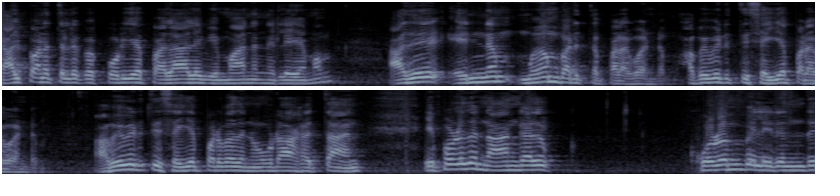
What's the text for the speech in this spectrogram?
யாழ்ப்பாணத்தில் இருக்கக்கூடிய பலாலி விமான நிலையமும் அது இன்னும் மேம்படுத்தப்பட வேண்டும் அபிவிருத்தி செய்யப்பட வேண்டும். அபிவிருத்தி செய்யப்படுவதன் ஊடாகத்தான் இப்பொழுது நாங்கள் கொழும்பிலிருந்து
